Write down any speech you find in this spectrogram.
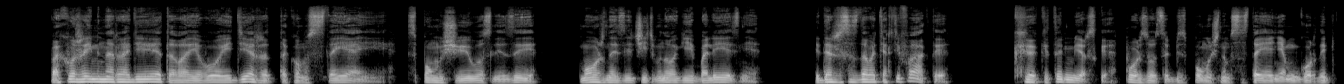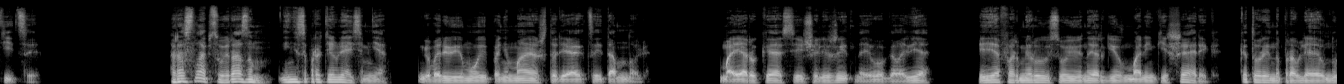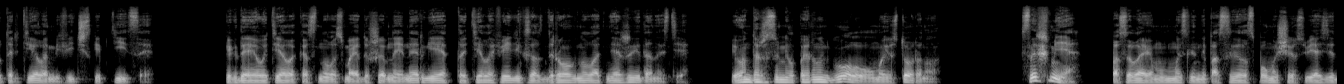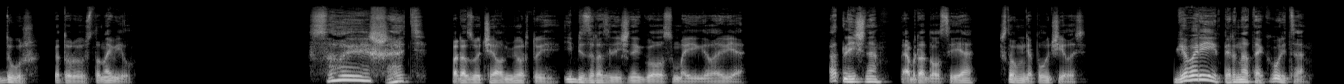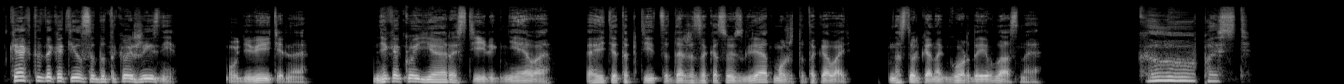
Похоже, именно ради этого его и держат в таком состоянии. С помощью его слезы можно излечить многие болезни и даже создавать артефакты. Как это мерзко — пользоваться беспомощным состоянием гордой птицы. «Расслабь свой разум и не сопротивляйся мне», — говорю ему и понимаю, что реакции там ноль. Моя рука все еще лежит на его голове, и я формирую свою энергию в маленький шарик, который направляю внутрь тела мифической птицы. Когда его тело коснулась моя душевная энергия, то тело Феникса вздрогнуло от неожиданности, и он даже сумел повернуть голову в мою сторону. «Слышь меня?» посылая ему мысленный посыл с помощью связи душ, которую установил. «Слышать!» — прозвучал мертвый и безразличный голос в моей голове. «Отлично!» — обрадовался я, что у меня получилось. «Говори, пернатая курица, как ты докатился до такой жизни?» «Удивительно. Никакой ярости или гнева, а ведь эта птица даже за косой взгляд может атаковать, настолько она гордая и властная». «Глупость».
